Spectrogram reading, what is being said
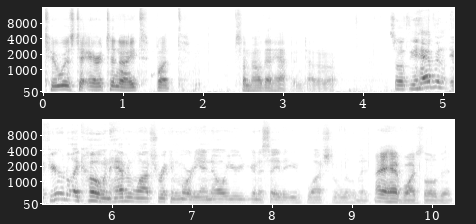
two is to air tonight, but somehow that happened. I don't know. So if you haven't, if you're like Ho and haven't watched Rick and Morty, I know you're gonna say that you've watched it a little bit. I have watched a little bit.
